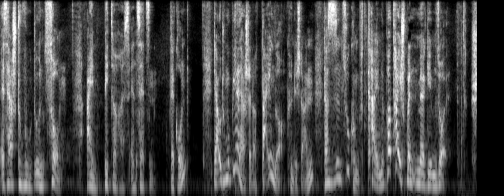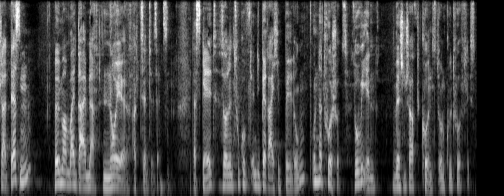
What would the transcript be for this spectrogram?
Es herrscht Wut und Zorn. Ein bitteres Entsetzen. Der Grund? Der Automobilhersteller Daimler kündigt an, dass es in Zukunft keine Parteispenden mehr geben soll. Stattdessen will man bei Daimler neue Akzente setzen. Das Geld soll in Zukunft in die Bereiche Bildung und Naturschutz sowie in Wissenschaft, Kunst und Kultur fließen.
